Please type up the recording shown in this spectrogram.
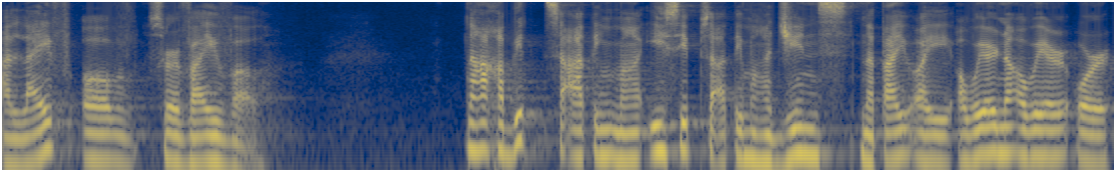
A life of survival. Nakakabit sa ating mga isip, sa ating mga genes na tayo ay aware na aware or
